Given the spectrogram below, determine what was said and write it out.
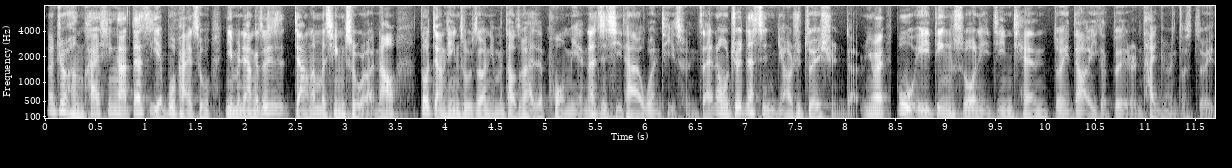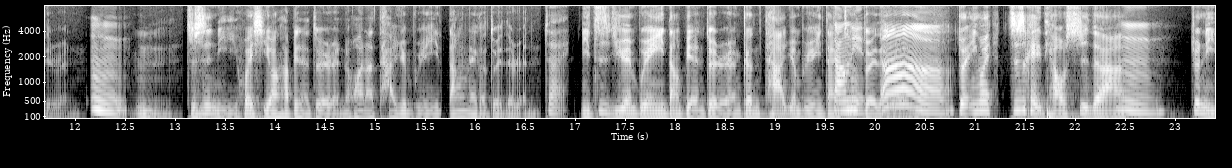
那就很开心啊。但是也不排除你们两个就是讲那么清楚了，然后都讲清楚之后，你们到最后还是破灭，那是其他的问题存在。那我觉得那是你要去追寻的，因为不一定说你今天对到一个对的人，他永远都是对的人。嗯嗯，只是你会希望他变成对的人的话，那他愿不愿意当那个对的人？对，你自己愿不愿意当别人对的人，跟他愿不愿意当这个对的人？对，因为这是可以调试的啊。嗯。就你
